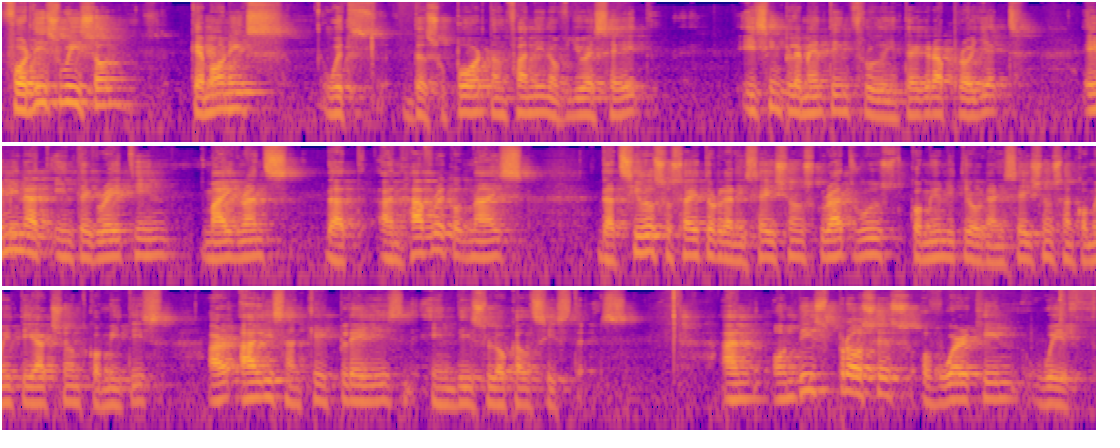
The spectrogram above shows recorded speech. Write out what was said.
For this reason, Chemonics, with the support and funding of USAID, is implementing through the Integra project, aiming at integrating migrants that and have recognized that civil society organizations, grassroots community organizations, and community action committees are allies and key players in these local systems. And on this process of working with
